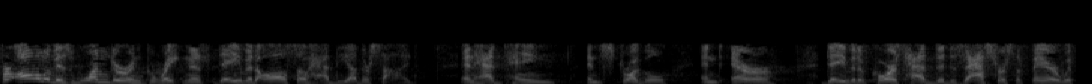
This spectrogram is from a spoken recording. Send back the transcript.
for all of his wonder and greatness, David also had the other side and had pain and struggle and error. David, of course, had the disastrous affair with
